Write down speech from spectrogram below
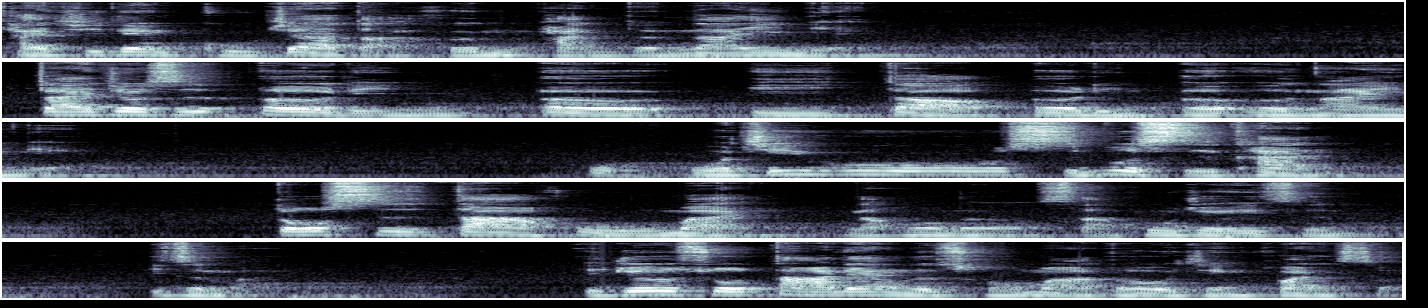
台积电股价打横盘的那一年，大概就是二零二一到二零二二那一年，我我几乎时不时看都是大户卖，然后呢散户就一直。一直买，也就是说，大量的筹码都已经换手。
